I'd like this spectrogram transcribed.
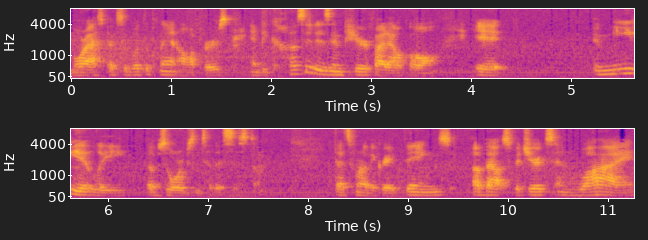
more aspects of what the plant offers and because it is in purified alcohol it immediately absorbs into the system. That's one of the great things about spagyrics and why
